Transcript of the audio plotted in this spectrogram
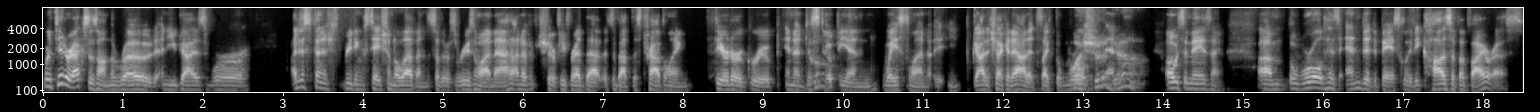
when Theater X is on the road and you guys were, I just finished reading Station 11. So there's a reason why I'm at. I'm not sure if you've read that. It's about this traveling theater group in a dystopian wasteland. You got to check it out. It's like the Oh, I world. should, end- yeah. Oh, it's amazing. Um, the world has ended basically because of a virus.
